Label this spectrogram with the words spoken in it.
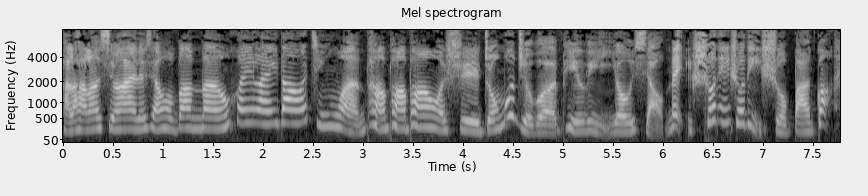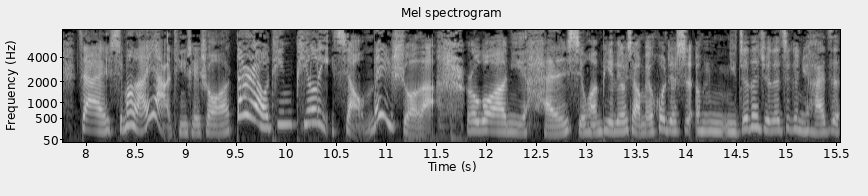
好了好了，喜欢爱的小伙伴们，欢迎来到今晚啪啪啪！我是周末主播霹雳优小妹，说天说地说八卦，在喜马拉雅听谁说？当然要听霹雳小妹说了。如果你很喜欢霹雳小妹，或者是嗯，你真的觉得这个女孩子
